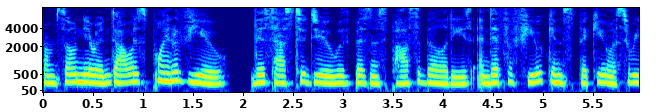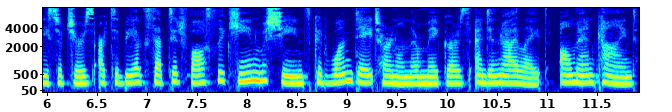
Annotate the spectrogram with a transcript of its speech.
From Sonia Randhawa's point of view, this has to do with business possibilities and if a few conspicuous researchers are to be accepted falsely keen machines could one day turn on their makers and annihilate all mankind.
